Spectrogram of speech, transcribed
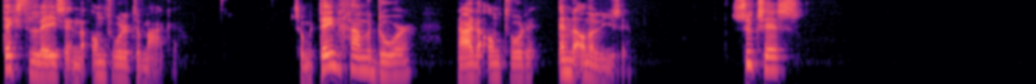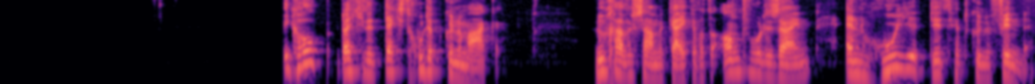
tekst te lezen en de antwoorden te maken. Zometeen gaan we door naar de antwoorden en de analyse. Succes! Ik hoop dat je de tekst goed hebt kunnen maken. Nu gaan we samen kijken wat de antwoorden zijn en hoe je dit hebt kunnen vinden.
